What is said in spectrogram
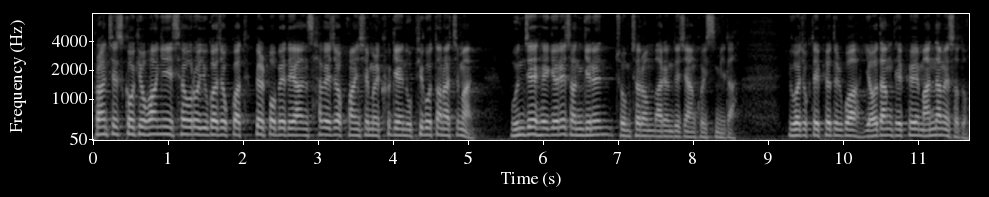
프란치스코 교황이 세월호 유가족과 특별법에 대한 사회적 관심을 크게 높이고 떠났지만 문제 해결의 전기는 좀처럼 마련되지 않고 있습니다. 유가족 대표들과 여당 대표의 만남에서도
